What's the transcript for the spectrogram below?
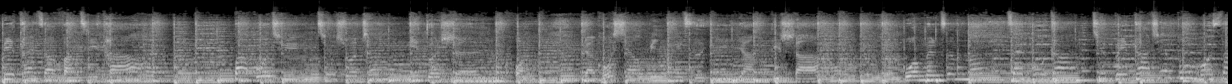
别太早放弃他，把过去全说成一段神话，然后笑彼此一样的傻。我们怎么在乎他，却被他全部抹杀？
